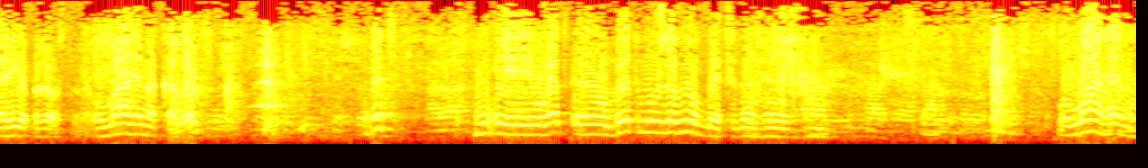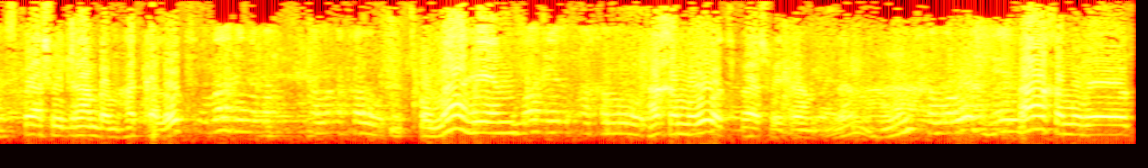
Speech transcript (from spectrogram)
Ария, пожалуйста. Умагена колод. И бет, э, мы уже давно в бет. Да. э, э. Умаген, спрашивает Рамбам, Хакалот. Умаген, Ахамурот, спрашивает Рамбам. Да? Ахамурот.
